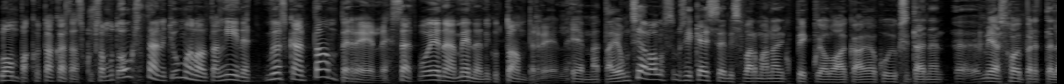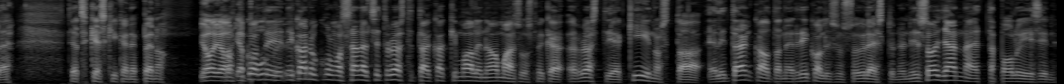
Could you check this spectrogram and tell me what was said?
lompakko takataskussa, mutta onko tämä nyt Jumalalta niin, että myöskään Tampereelle sä et voi enää mennä niin kuin Tampereelle? En mä tajua, mutta siellä on ollut sellaisia keissejä, missä varmaan näin niin pikkujouluaikaa joku yksittäinen äh, mies hoipertelee, tiedätkö, keski-ikäinen pena Joo, joo. ja kotiin, pu- niin kadun kulmassa häneltä sitten ryöstetään kaikki maallinen omaisuus, mikä ryöstiä kiinnostaa. Eli tämän kaltainen rikollisuus on yleistynyt. Niin se on jännä, että poliisin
